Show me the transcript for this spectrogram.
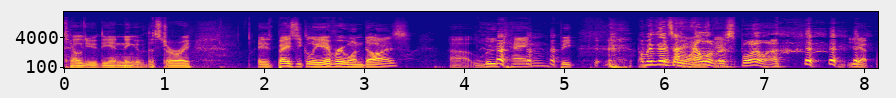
tell you the ending of the story. Is basically everyone dies. Uh, Liu Kang. Be- I mean, that's a hell of a spoiler. yep.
